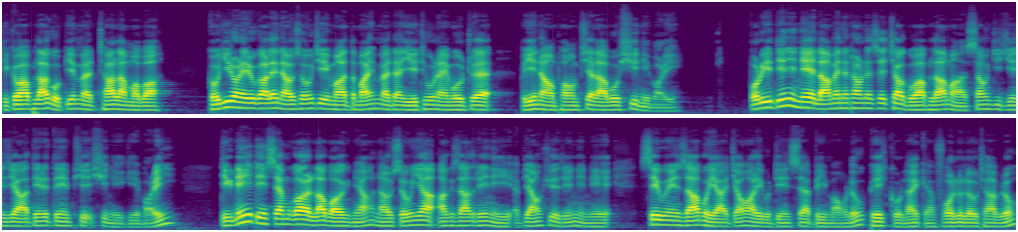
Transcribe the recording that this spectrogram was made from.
ဒီကဘာဖလားကိုပြစ်မှတ်ထားလာမှာပါ။ဂိုကြီးရိုနယ်ယိုကလည်းနောက်ဆုံးအချိန်မှာတမိုင်းမှတ်တမ်းရေးထိုးနိုင်မှုအတွက်ဘရင်အောင်ဖောင်ဖျက်လာဖို့ရှိနေပါတယ်။ဘော်ဒီအတင်းနေနဲ့လာမယ့်2026ကမ္ဘာဖလားမှာစောင့်ကြည့်ခြင်းစရာအတင်းအတင်းဖြစ်ရှိနေခဲ့ပါတယ်။ ဒီကနေ့တင်ဆက်မှုကတော့လောက်ပါခင်ဗျာနောက်ဆုံးရအားကစားသတင်းတွေအပြောင်းရွှေ့သတင်းတွေနဲ့စေဝင်စားဖွယ်ရာအကြောင်းအရာတွေကိုတင်ဆက်ပေးမှာမလို့ page ကို like and follow လုပ်ထားပြီးတော့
